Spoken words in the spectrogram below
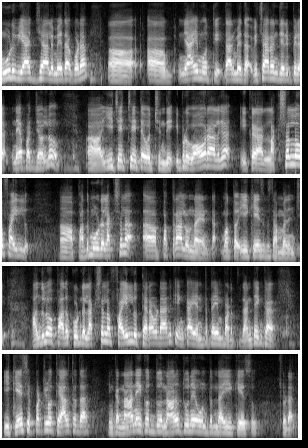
మూడు వ్యాజ్యాల మీద కూడా న్యాయమూర్తి దాని మీద విచారణ జరిపిన నేపథ్యంలో ఈ చర్చ అయితే వచ్చింది. ఇప్పుడు ఓవరాల్గా ఇక్కడ లక్షల్లో ఫైళ్ళు పదమూడు లక్షల పత్రాలు ఉన్నాయంట మొత్తం ఈ కేసుకు సంబంధించి. అందులో పదకొండు లక్షల ఫైళ్ళు తెరవడానికి ఇంకా ఎంత టైం పడుతుంది? అంటే ఇంకా ఈ కేసు ఇప్పట్లో తేలుతుందా? ఇంకా నానే కొద్దు నానుతూనే ఉంటుందా ఈ కేసు? చూడాలి.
